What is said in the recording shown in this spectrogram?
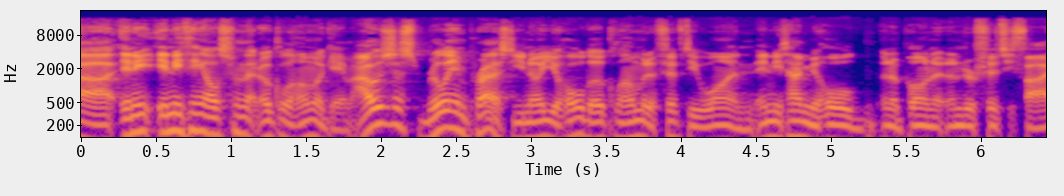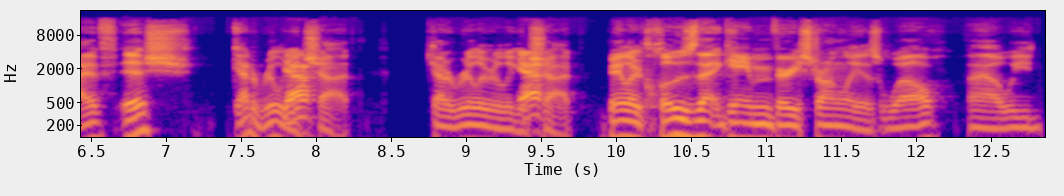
Uh, any anything else from that Oklahoma game? I was just really impressed. You know, you hold Oklahoma to 51. Anytime you hold an opponent under 55 ish, got a really Yeah. good shot. Got a really really good Yeah. shot. Baylor closed that game very strongly as well. Uh, we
